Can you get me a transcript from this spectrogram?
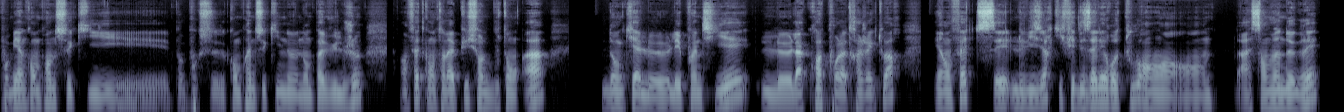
pour, bien comprendre ceux qui, pour, que comprennent ceux qui n'ont pas vu le jeu, en fait, quand on appuie sur le bouton A, donc il y a le- les pointillés, la croix pour la trajectoire, et en fait, c'est le viseur qui fait des allers-retours à 120 degrés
